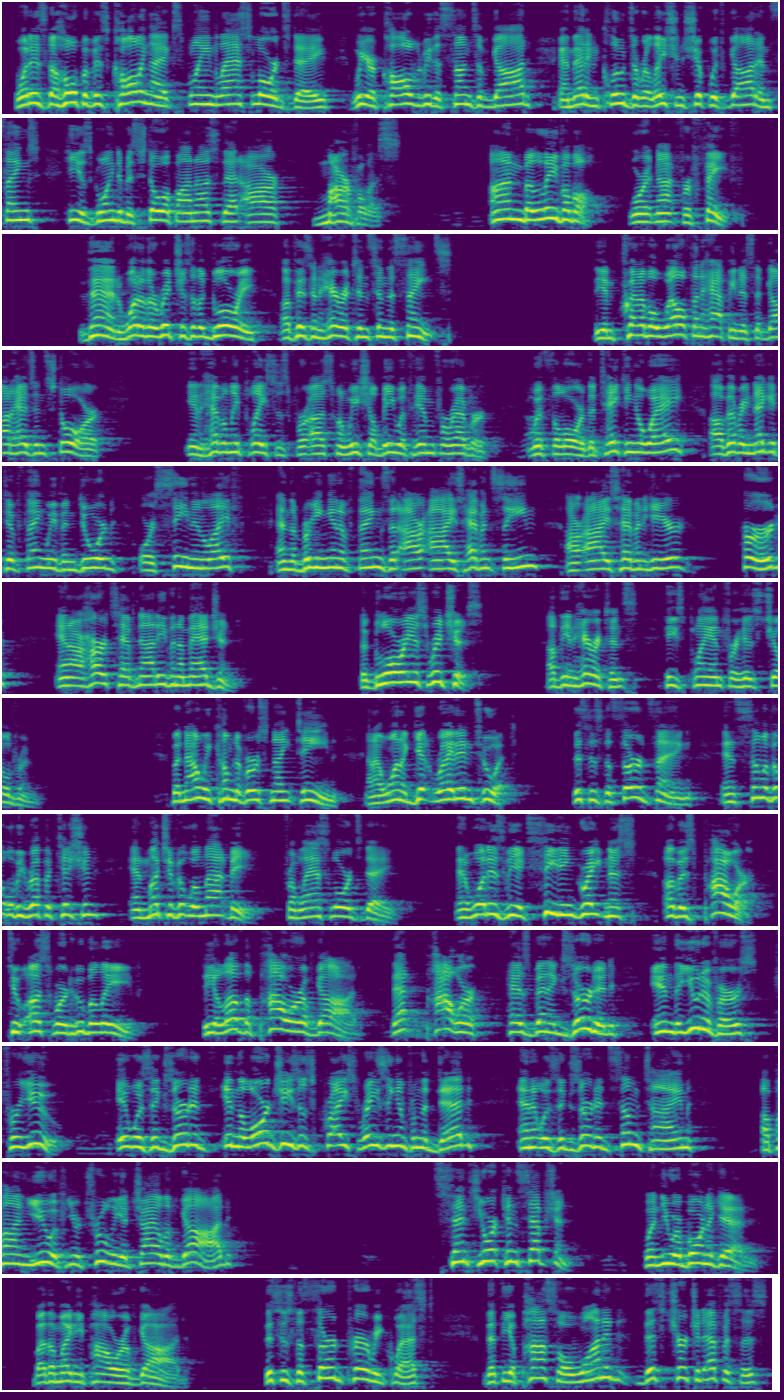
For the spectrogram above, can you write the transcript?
What is the hope of his calling? I explained last Lord's Day. We are called to be the sons of God, and that includes a relationship with God and things he is going to bestow upon us that are marvelous. Unbelievable, were it not for faith. Then, what are the riches of the glory of his inheritance in the saints? The incredible wealth and happiness that God has in store in heavenly places for us when we shall be with him forever right. with the Lord. The taking away of every negative thing we've endured or seen in life and the bringing in of things that our eyes haven't seen, our eyes haven't heard, heard, and our hearts have not even imagined. The glorious riches of the inheritance he's planned for his children. But now we come to verse 19, and I want to get right into it. This is the third thing, and some of it will be repetition, and much of it will not be from last Lord's Day. And what is the exceeding greatness of his power to usward who believe? Do you love the power of God? That power has been exerted in the universe for you. It was exerted in the Lord Jesus Christ, raising him from the dead and it was exerted sometime upon you if you're truly a child of God since your conception when you were born again by the mighty power of God. This is the third prayer request that the apostle wanted this church at Ephesus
